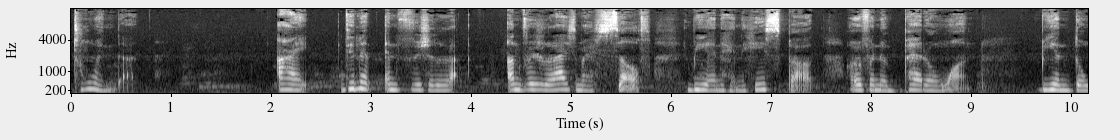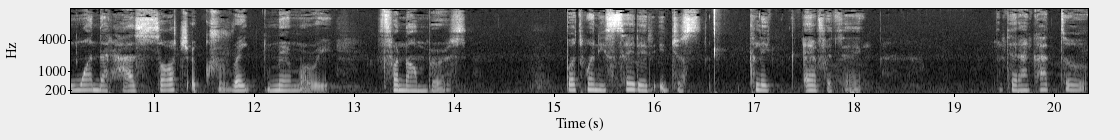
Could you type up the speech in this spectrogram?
doing that. I didn't visualize, visualize myself being in his spot or even a better one, being the one that has such a great memory for numbers. But when he said it, it just clicked everything. Then I got to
